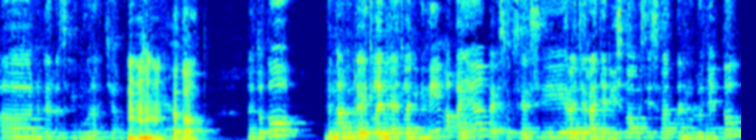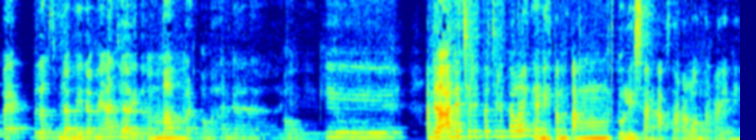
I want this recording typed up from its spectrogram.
eh, negara seribu raja Mm, mm, mm, Ya. betul Nah itu tuh dengan guideline-guideline ini makanya kayak suksesi raja-raja di Sulawesi Selatan dulunya itu kayak berlangsung damai-damai aja gitu tanpa Hmm. pertumpahan darah. oke gitu. ada ada cerita-cerita lain nggak nih tentang tulisan aksara lontara ini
